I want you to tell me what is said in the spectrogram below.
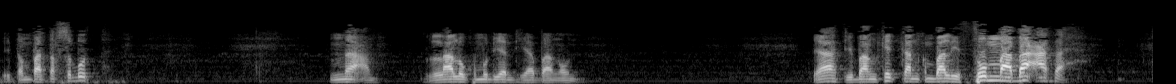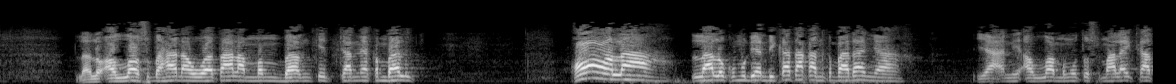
di tempat tersebut. Nah, lalu kemudian dia bangun. Ya, dibangkitkan kembali. Thumma ba'athah. Lalu Allah subhanahu wa ta'ala membangkitkannya kembali. Qala. Lalu kemudian dikatakan kepadanya. yakni Allah mengutus malaikat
